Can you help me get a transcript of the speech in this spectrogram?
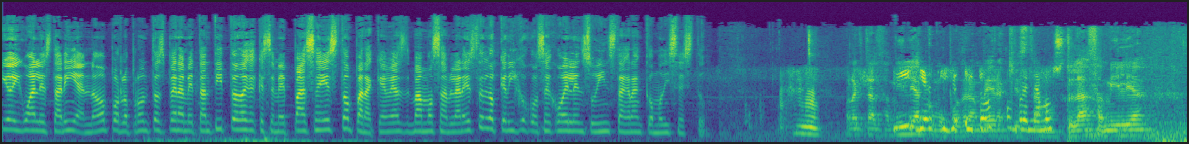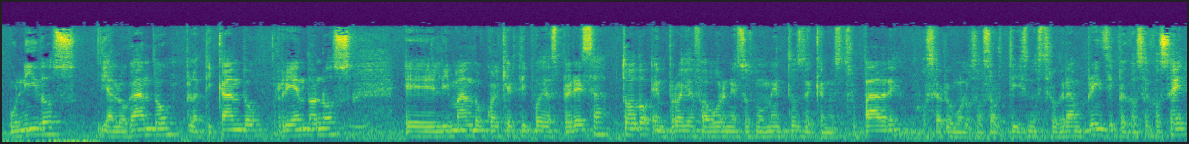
yo igual estaría, ¿no? Por lo pronto, espérame tantito, deja que se me pase esto para que veas, vamos a hablar. Esto es lo que dijo José Joel en su Instagram, como dices tú. Hola, ¿qué tal familia? Como podrán ver, aquí estamos la familia unidos, dialogando, platicando, riéndonos, eh, limando cualquier tipo de aspereza, todo en pro y a favor en estos momentos de que nuestro padre, José Rómulo Sosa Ortiz, nuestro gran príncipe José José,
